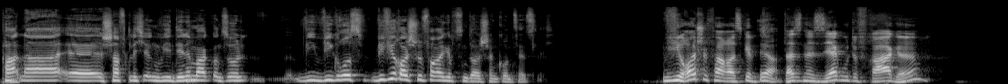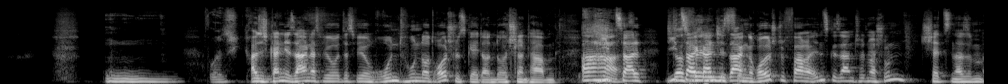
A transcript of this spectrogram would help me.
partnerschaftlich irgendwie in Dänemark und so, wie, wie groß, wie viele Rollstuhlfahrer gibt's in Deutschland grundsätzlich? Wie viele Rollstuhlfahrer es gibt? Ja. Das ist eine sehr gute Frage. Hm, ich Also ich kann dir sagen, dass wir, dass wir rund 100 Rollstuhlskater in Deutschland haben. Aha, die Zahl, die Zahl kann ich dir sagen. Rollstuhlfahrer insgesamt würde man schon schätzen. Also äh,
